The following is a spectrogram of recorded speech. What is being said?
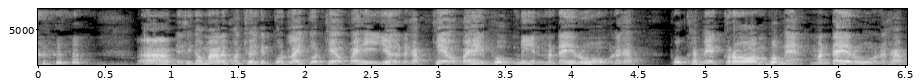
ๆอ่าที่เข้ามาแล้วก็ช่วยกันกดไลค์กดแชร์ไปให้เยอะนะครับแชร์ไปให้พวกเหม็นมันได้รู้นะครับ วกคาเมกรอมพวกเนี้ยมันได้รู้นะครับ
